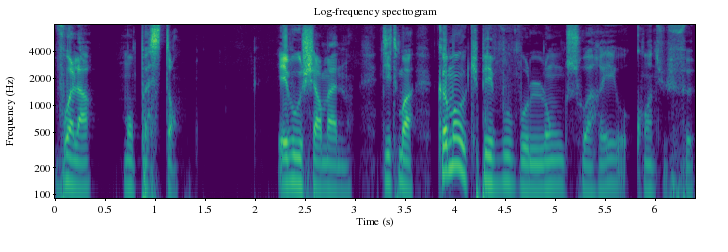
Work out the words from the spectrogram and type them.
Voilà mon passe-temps. Et vous, Sherman, dites-moi, comment occupez-vous vos longues soirées au coin du feu?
